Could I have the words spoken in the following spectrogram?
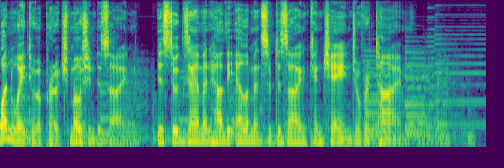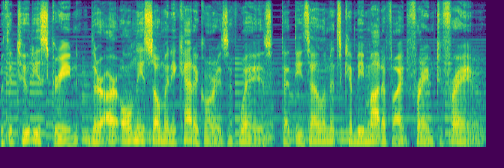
One way to approach motion design is to examine how the elements of design can change over time. With a 2D screen, there are only so many categories of ways that these elements can be modified frame to frame.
